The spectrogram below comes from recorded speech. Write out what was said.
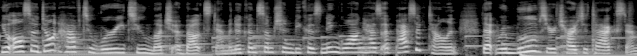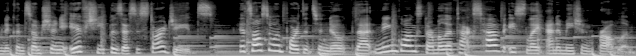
You also don't have to worry too much about stamina consumption because Ningguang has a passive talent that removes your charge attack stamina consumption if she possesses Star Jades. It's also important to note that Ningguang's normal attacks have a slight animation problem.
